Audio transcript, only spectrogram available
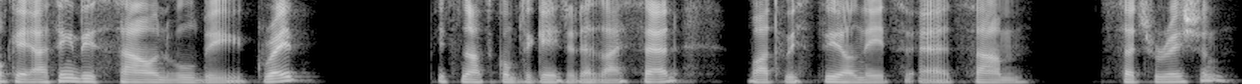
Okay, I think this sound will be great. It's not complicated as I said, but we still need to add some saturation,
